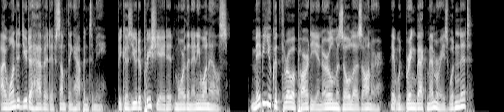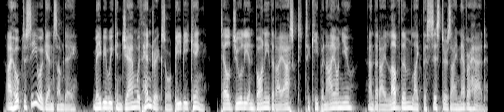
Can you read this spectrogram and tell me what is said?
I wanted you to have it if something happened to me because you'd appreciate it more than anyone else. Maybe you could throw a party in Earl Mazola's honor. It would bring back memories, wouldn't it? I hope to see you again someday. Maybe we can jam with Hendrix or B.B. King. Tell Julie and Bonnie that I asked to keep an eye on you, and that I love them like the sisters I never had,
